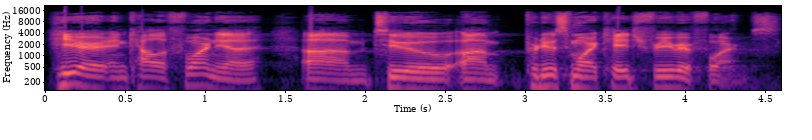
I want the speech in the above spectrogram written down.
here in California um, to um, produce more cage-free reforms.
